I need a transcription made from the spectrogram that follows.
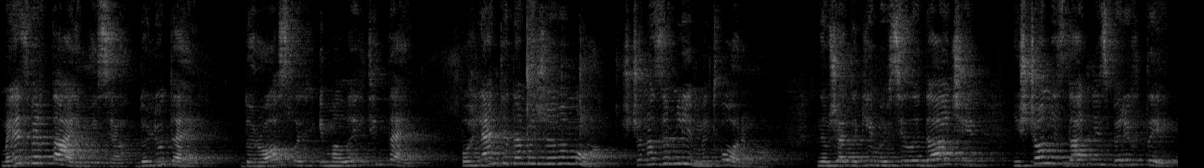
Ми звертаємося до людей, дорослих і малих дітей. Погляньте, де ми живемо, що на землі ми творимо. Невже такі ми всі ледачі, ніщо не здатні зберегти?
